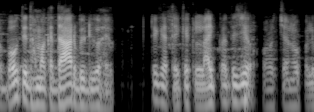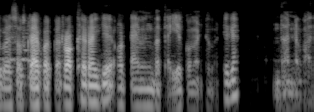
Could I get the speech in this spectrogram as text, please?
और बहुत ही धमाकेदार वीडियो है, ठीक है? तो एक एक लाइक कर दीजिए और चैनल को सब्सक्राइब करके रखे रहिए और टाइमिंग बताइए कमेंट में, ठीक है? धन्यवाद।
